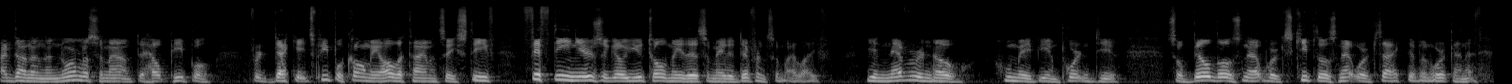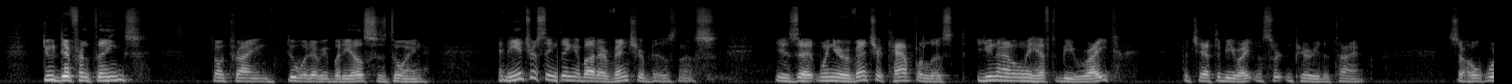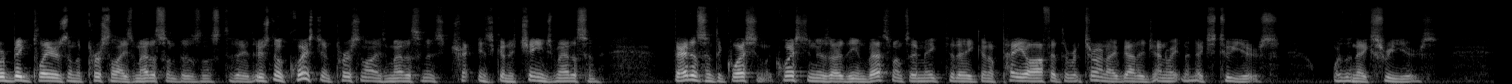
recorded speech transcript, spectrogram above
I've done an enormous amount to help people for decades. People call me all the time and say, Steve, 15 years ago you told me this and made a difference in my life. You never know who may be important to you. So build those networks, keep those networks active, and work on it. Do different things. Don't try and do what everybody else is doing. And the interesting thing about our venture business is that when you're a venture capitalist, you not only have to be right, but you have to be right in a certain period of time. So we're big players in the personalized medicine business today. There's no question personalized medicine is, is going to change medicine. That isn't the question. The question is are the investments I make today going to pay off at the return I've got to generate in the next two years or the next three years?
